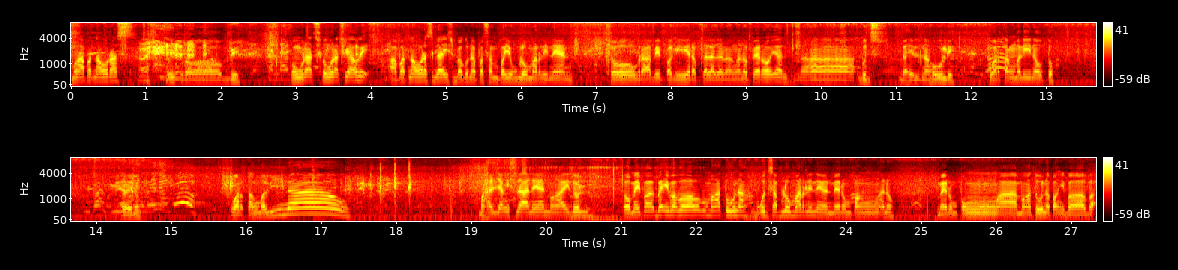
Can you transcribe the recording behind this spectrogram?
Mga apat na oras. Uy, grabe. Congrats, congrats Kuya Awi. Apat na oras guys bago napasampa yung Blue Marlin na yan. So, grabe, paghihirap talaga ng ano. Pero yan, na goods dahil nahuli. Kwartang malinaw to. Ayun o. Kwartang malinaw. Mahal yung isda na yan mga idol. So may may iba pa pong mga tuna bukod sa Blue Marlin na yun, meron pang ano, meron pong ah, mga tuna pang ibababa.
